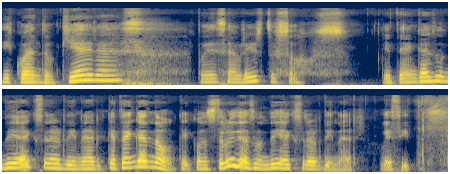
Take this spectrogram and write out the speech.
Y cuando quieras, puedes abrir tus ojos. Que tengas un día extraordinario. Que tengas, no, que construyas un día extraordinario. Besitos.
